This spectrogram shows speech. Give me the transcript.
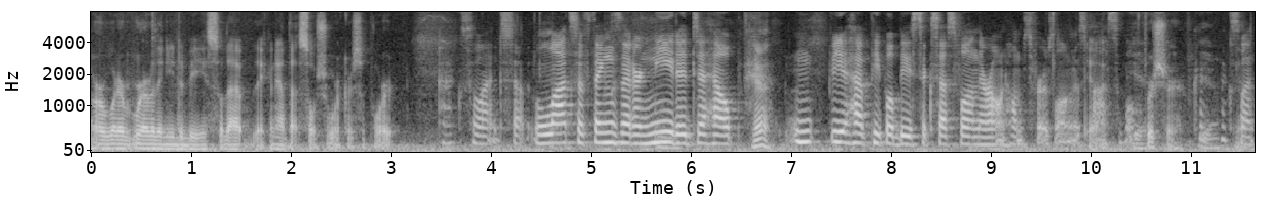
or whatever wherever they need to be, so that they can have that social worker support. Excellent. So lots of things that are needed to help yeah. have people be successful in their own homes for as long as yeah, possible. Yeah. For sure. Okay, excellent.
